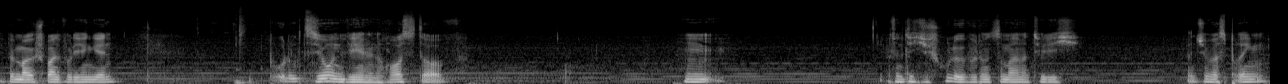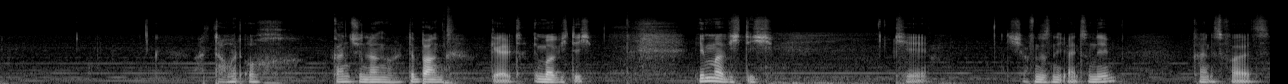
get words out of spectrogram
Ich bin mal gespannt, wo die hingehen. Produktion wählen, Rostov. Hm. Die öffentliche Schule würde uns mal natürlich ganz schön was bringen. Das dauert auch ganz schön lange. Der Bank. Geld. Immer wichtig. Immer wichtig. Okay. Die schaffen das nicht einzunehmen. Keinesfalls.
